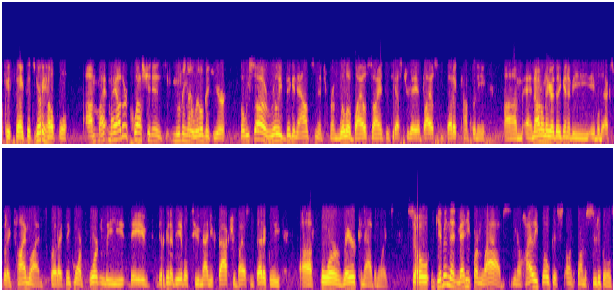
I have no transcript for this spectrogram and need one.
Okay, thanks. That's very helpful. Um, my other question is moving a little bit here, but we saw a really big announcement from Willow Biosciences yesterday, a biosynthetic company. Um, and not only are they going to be able to expedite timelines, but I think more importantly, they've, they're going to be able to manufacture biosynthetically for rare cannabinoids. So, given that MediPharm Labs, you know, highly focused on pharmaceuticals,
